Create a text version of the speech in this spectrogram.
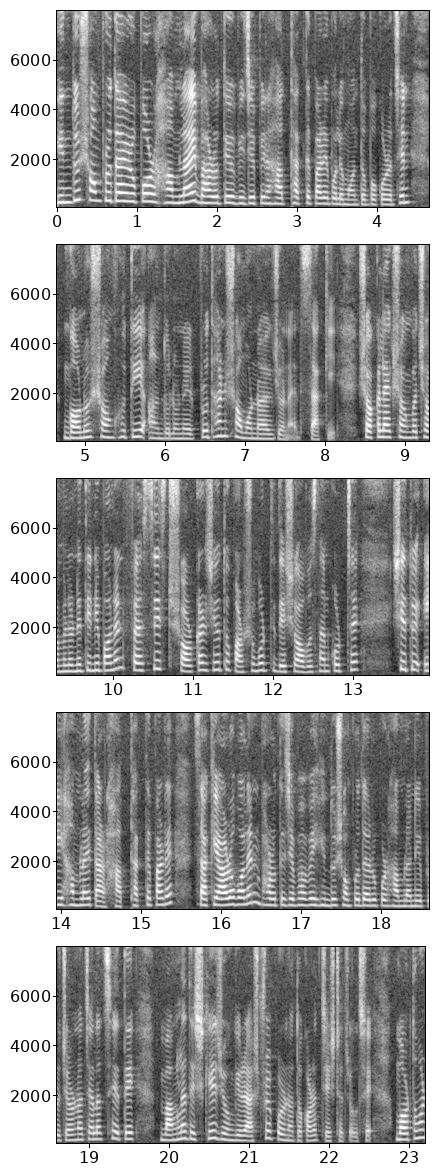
হিন্দু সম্প্রদায়ের উপর হামলায় ভারতীয় বিজেপির হাত থাকতে পারে বলে মন্তব্য করেছেন গণসংহতি আন্দোলনের প্রধান সমন্বয়ক জোনায়েদ সাকি। সকালে এক সংবাদ সম্মেলনে তিনি বলেন, ফ্যাসিস্ট সরকার যেহেতু পার্শ্ববর্তী দেশে অবস্থান করছে, সেহেতু এই হামলায় তার হাত থাকতে পারে। সাকি আরও বলেন, ভারতে যেভাবে হিন্দু সম্প্রদায়ের উপর হামলা নিয়ে প্রচারণা চালাচ্ছে, এতে বাংলাদেশকে জঙ্গি রাষ্ট্রে পরিণত করার চেষ্টা চলছে। বর্তমান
